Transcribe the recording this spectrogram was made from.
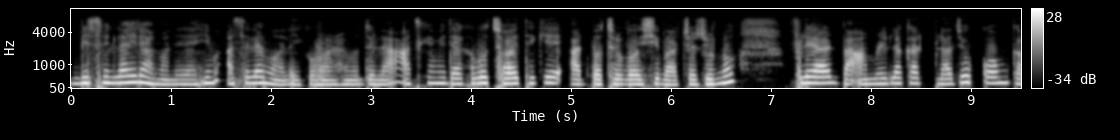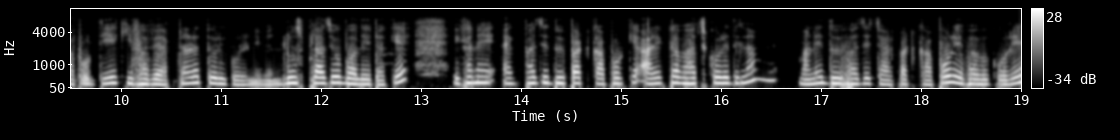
বিসমিল্লাহ রহমানির রাহিম। আসসালামু আলাইকুম রহমতুল্লাহ। আজকে আমি দেখাবো ছয় থেকে আট বছর বয়সী বাচ্চার জন্য ফ্লেয়ার বা আমরেলা কাট প্লাজো কম কাপড় দিয়ে কীভাবে আপনারা তৈরি করে নেবেন। লুজ প্লাজো বলে এটাকে। এখানে এক ভাজে দুই পাট কাপড়কে আরেকটা ভাঁজ করে দিলাম। মানে দুই ভাজে চার পাট কাপড় এভাবে করে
